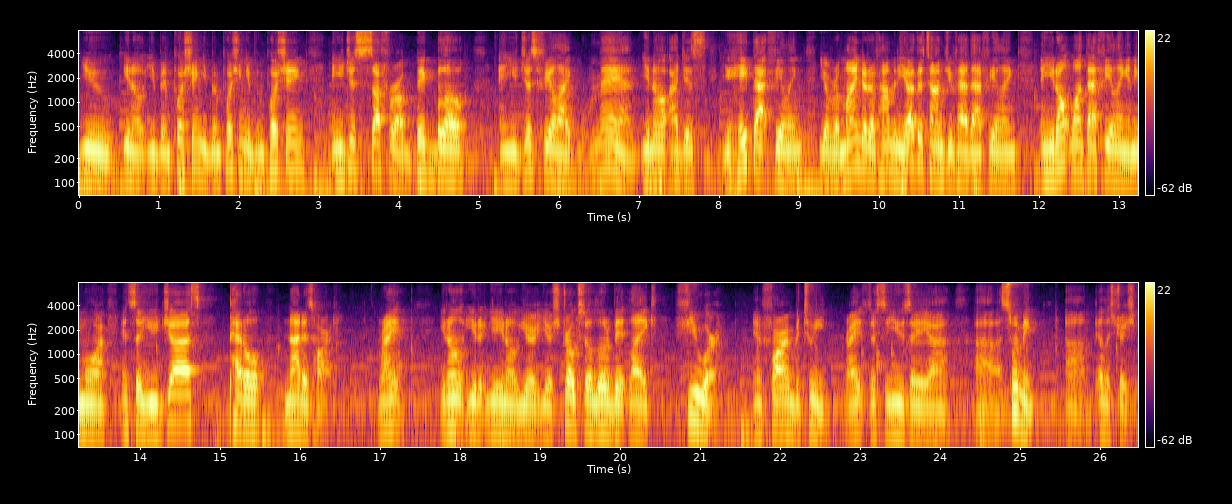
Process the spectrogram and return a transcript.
you you know you've been pushing you've been pushing you've been pushing and you just suffer a big blow and you just feel like, man, you know, I just, you hate that feeling. You're reminded of how many other times you've had that feeling, and you don't want that feeling anymore. And so you just pedal not as hard, right? You don't, you, you know, your, your strokes are a little bit like fewer and far in between, right? Just to use a, uh, uh, swimming um, illustration,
